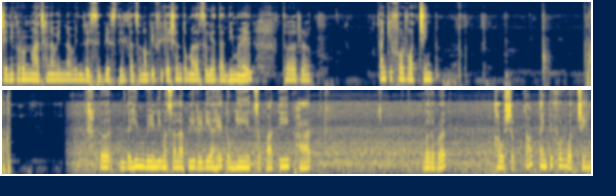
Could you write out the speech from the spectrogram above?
जेणेकरून माझ्या नवीन नवीन रेसिपी असतील त्याचं नोटिफिकेशन तुम्हाला सगळ्यात आधी मिळेल. तर थँक्यू फॉर वॉचिंग तर दही भेंडी मसाला आपली रेडी आहे. तुम्ही चपाती भात बरोबर खाऊ शकता. थँक्यू फॉर वॉचिंग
